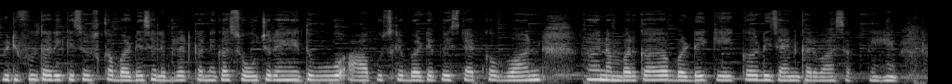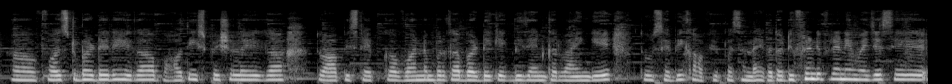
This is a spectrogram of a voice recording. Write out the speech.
ब्यूटीफुल तरीके से उसका बर्थडे सेलिब्रेट करने का सोच रहे हैं तो वो आप उसके बर्थडे पे इस टाइप का वन नंबर का बर्थडे केक डिज़ाइन करवा सकते हैं। फ़र्स्ट बर्थडे रहेगा, बहुत ही स्पेशल रहेगा। तो आप इस टाइप का वन नंबर का बर्थडे केक डिज़ाइन करवाएँगे तो उसे भी काफ़ी पसंद आएगा। तो डिफरेंट डिफरेंट इमेजेस से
